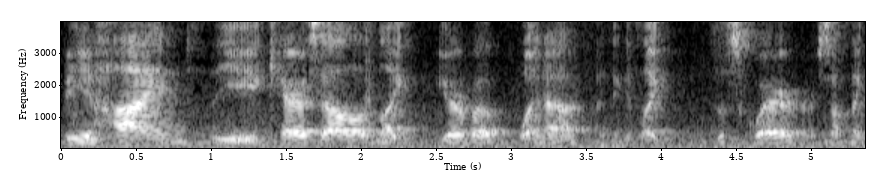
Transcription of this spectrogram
behind the carousel like Yerba Buena, I think it's like the square or something,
